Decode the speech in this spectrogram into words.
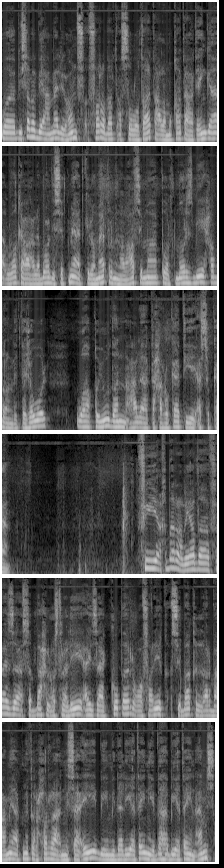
وبسبب أعمال العنف فرضت السلطات على مقاطعة إنجا الواقعة على بعد 600 كيلومتر من العاصمة بورت مورسبي حظرا للتجول وقيودا على تحركات السكان. في أخبار الرياضة فاز السباح الأسترالي أيزاك كوبر وفريق سباق ال 400 متر حرة النسائي بميداليتين ذهبيتين أمس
